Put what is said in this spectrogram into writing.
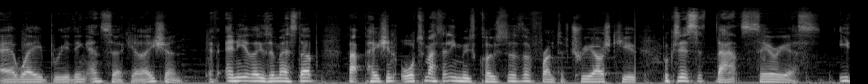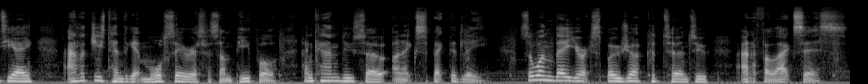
airway, breathing, and circulation. If any of those are messed up, that patient automatically moves closer to the front of triage queue because it's that serious. ETA, allergies tend to get more serious for some people and can do so unexpectedly. So one day your exposure could turn to anaphylaxis.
